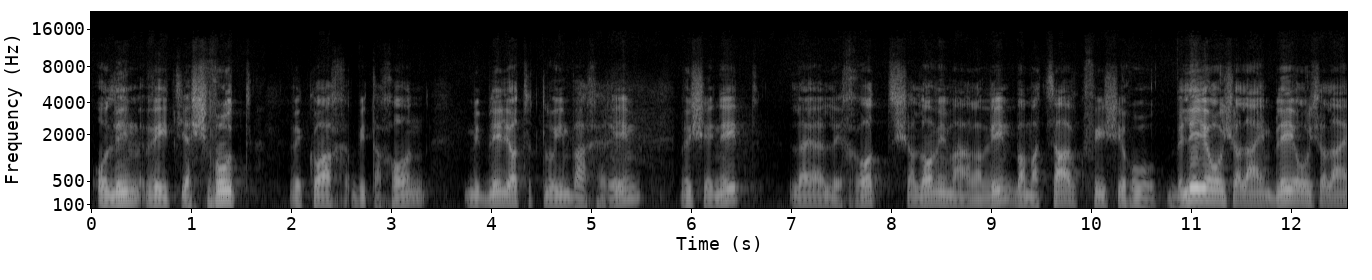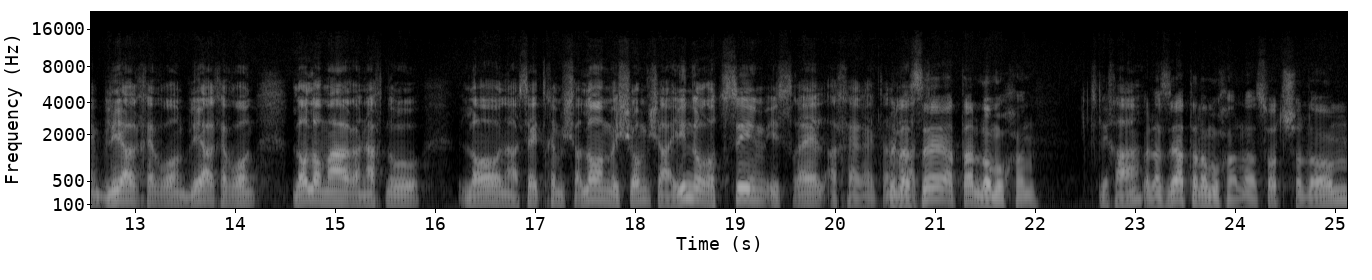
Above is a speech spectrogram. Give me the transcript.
עולים והתיישבות וכוח ביטחון, מבלי להיות תלויים באחרים, ושנית, לכרות שלום עם הערבים במצב כפי שהוא, בלי ירושלים, בלי ירושלים, בלי הר חברון, בלי הר חברון, לא לומר אנחנו לא נעשה איתכם שלום משום שהיינו רוצים ישראל אחרת. ולזה אתה לא מוכן. סליחה? ולזה אתה לא מוכן, לעשות שלום.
